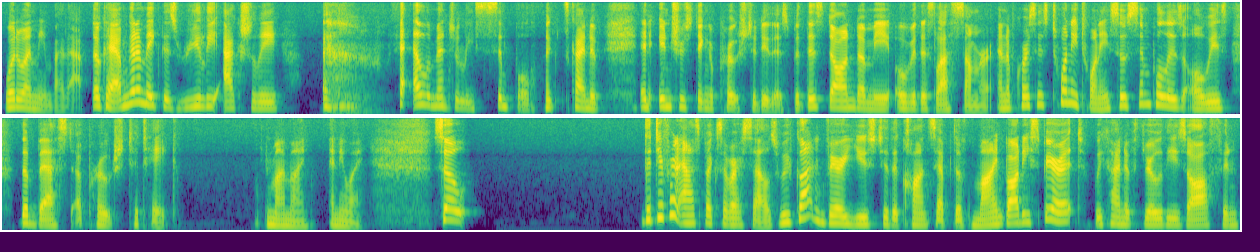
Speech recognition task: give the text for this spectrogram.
What do I mean by that? Okay, I'm going to make this really actually elementarily simple. It's kind of an interesting approach to do this, but this dawned on me over this last summer. And of course, it's 2020, so simple is always the best approach to take, in my mind, anyway. So, the different aspects of ourselves, we've gotten very used to the concept of mind, body, spirit. We kind of throw these off in,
